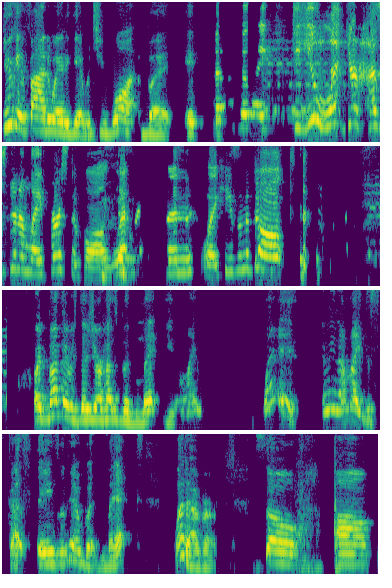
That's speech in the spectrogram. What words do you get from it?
you can find a way to get what you want, but it but like, do you let your husband? I'm like, first of all, let my husband like he's an adult. or my favorite is does your husband let you? I'm like, what? I mean, I might discuss things with him, but let whatever. So, um,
